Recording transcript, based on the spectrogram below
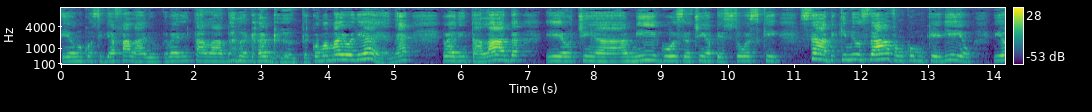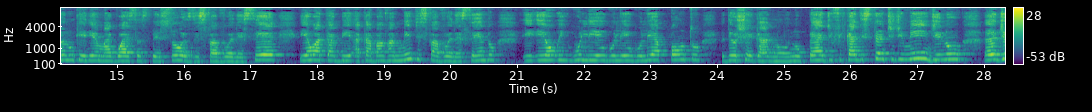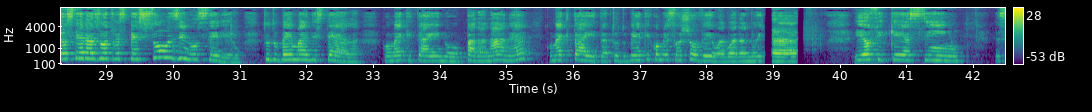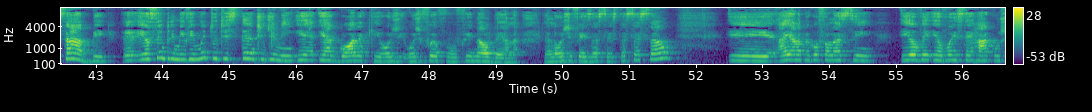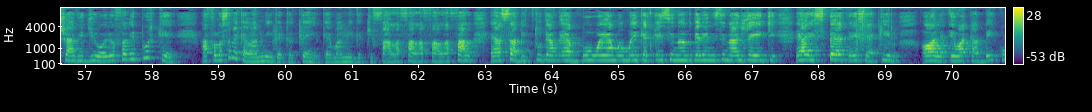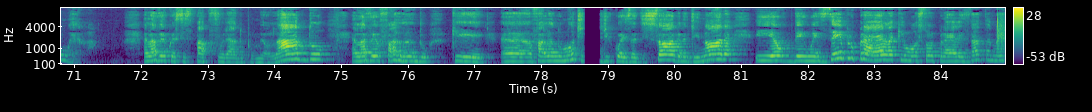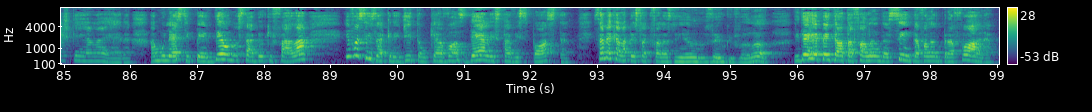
eu não conseguia falar, eu, eu era entalada na garganta, como a maioria é, né? Eu era entalada, e eu tinha amigos, eu tinha pessoas que, sabe, que me usavam como queriam, e eu não queria magoar essas pessoas, desfavorecer, e eu acabei, acabava me desfavorecendo, e, eu engolia, engolia, engolia, a ponto de eu chegar no, no pé, de ficar distante de mim, de, não, eh, de eu ser as outras pessoas e não ser eu. Tudo bem, Maristela? Como é que tá aí no Paraná, né? Como é que tá aí? Tá tudo bem? Aqui começou a chover agora à noite. E eu fiquei assim, sabe? É, eu sempre me vi muito distante de mim. E, e agora que hoje, hoje foi o final dela. Ela hoje fez a sexta sessão. E aí ela pegou e falou assim, eu, eu vou encerrar com chave de ouro. Eu falei, por quê? Ela falou, sabe aquela amiga que eu tenho, que é uma amiga que fala, fala, fala, fala, ela sabe tudo, é, é boa, é a mamãe que fica ensinando, querendo ensinar a gente, é a esperta, é isso e aquilo. Olha, eu acabei com ela. Ela veio com esses papos furados pro meu lado, ela veio falando que, uh, falando um monte de coisa de sogra, de nora, e eu dei um exemplo para ela que mostrou para ela exatamente quem ela era. A mulher se perdeu, não sabe o que falar, e vocês acreditam que a voz dela estava exposta? Sabe aquela pessoa que fala assim, eu não sei o que falar? E de repente ela tá falando assim, tá falando para fora?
